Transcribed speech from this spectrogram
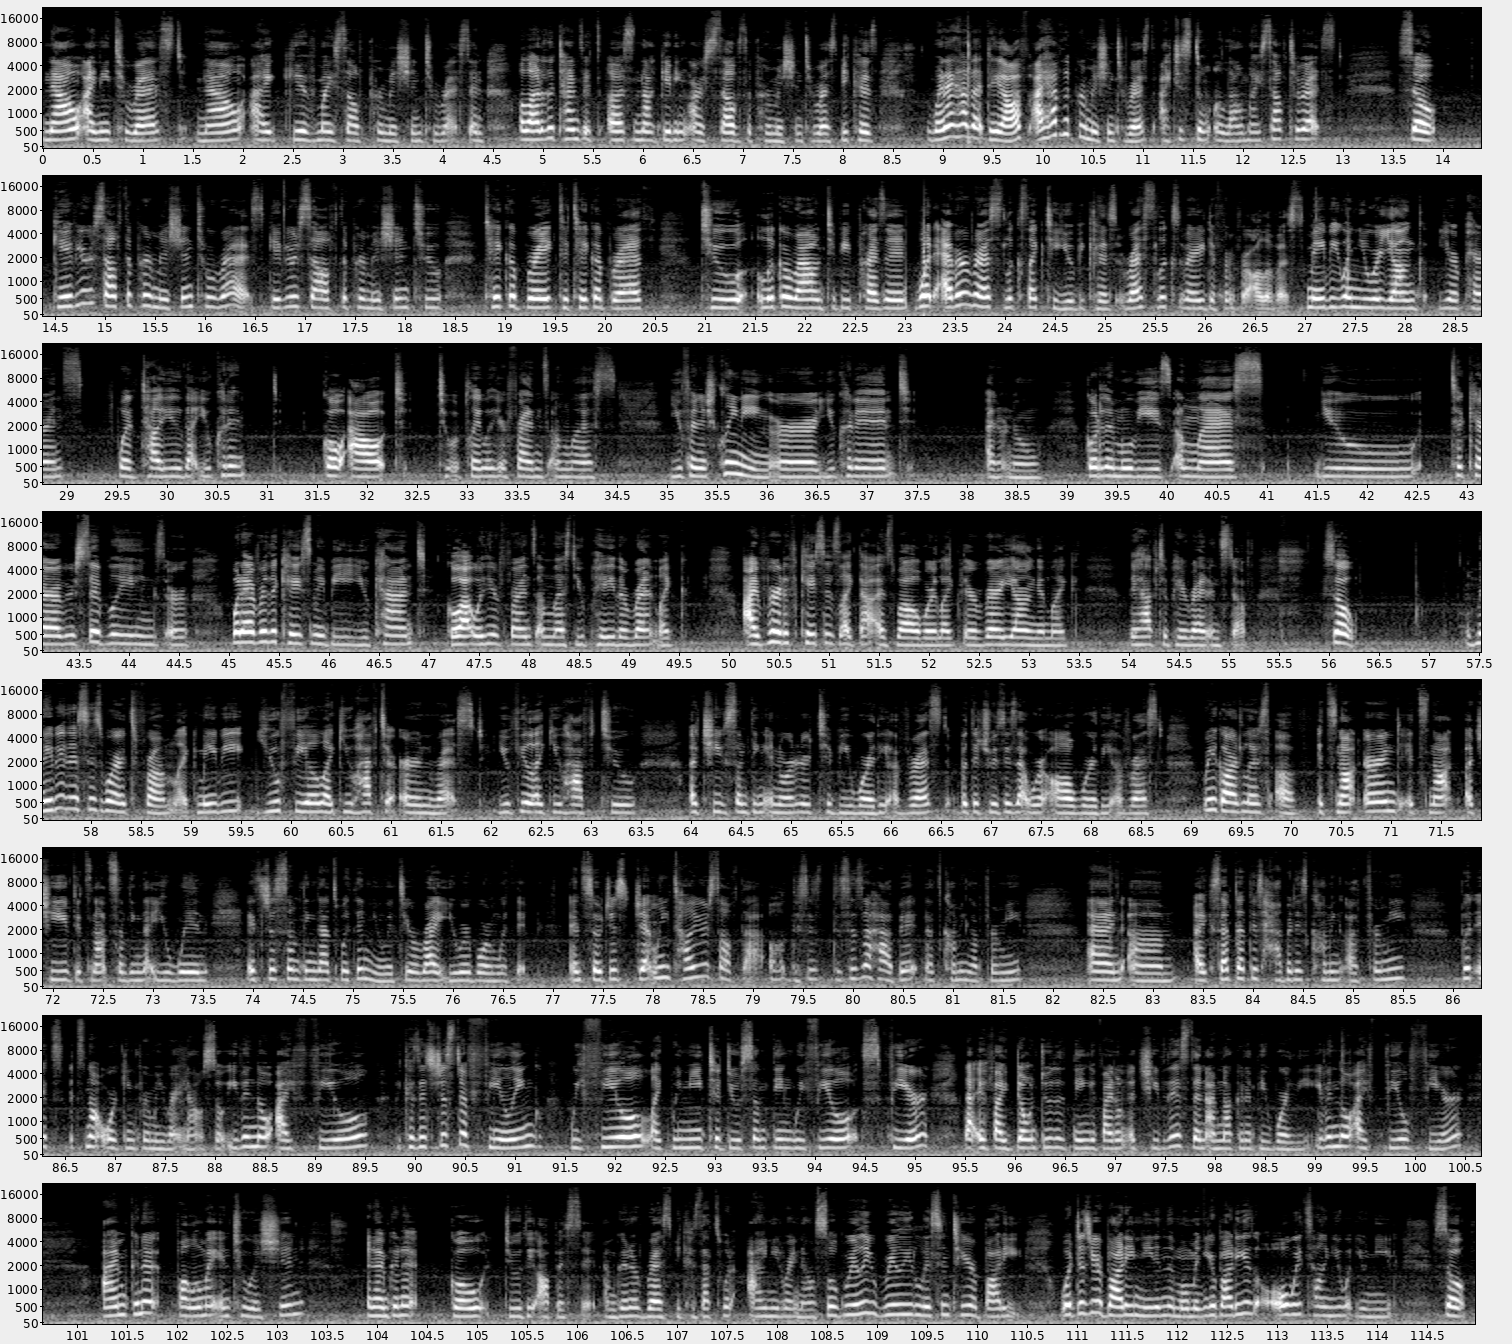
Now I need to rest. Now I give myself permission to rest. And a lot of the times it's us not giving ourselves the permission to rest because when I have that day off, I have the permission to rest. I just don't allow myself to rest. So, give yourself the permission to rest. Give yourself the permission to take a break, to take a breath, to look around, to be present. Whatever rest looks like to you, because rest looks very different for all of us. Maybe when you were young, your parents would tell you that you couldn't go out to play with your friends unless you finished cleaning or you couldn't I don't know, go to the movies unless you took care of your siblings or whatever the case may be, you can't go out with your friends unless you pay the rent. Like, I've heard of cases like that as well where, like, they're very young and, like, they have to pay rent and stuff. So, maybe this is where it's from. Like, maybe you feel like you have to earn rest. You feel like you have to achieve something in order to be worthy of rest. But the truth is that we're all worthy of rest, regardless of. It's not earned, it's not achieved, it's not something that you win. It's just something that's within you. It's your right. You were born with it. And so just gently tell yourself that, oh, this is this is a habit that's coming up for me. And um, I accept that this habit is coming up for me but it's it's not working for me right now. So even though I feel because it's just a feeling, we feel like we need to do something, we feel fear that if I don't do the thing, if I don't achieve this, then I'm not going to be worthy. Even though I feel fear, I'm going to follow my intuition and I'm going to go do the opposite. I'm going to rest because that's what I need right now. So really really listen to your body. What does your body need in the moment? Your body is always telling you what you need. So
